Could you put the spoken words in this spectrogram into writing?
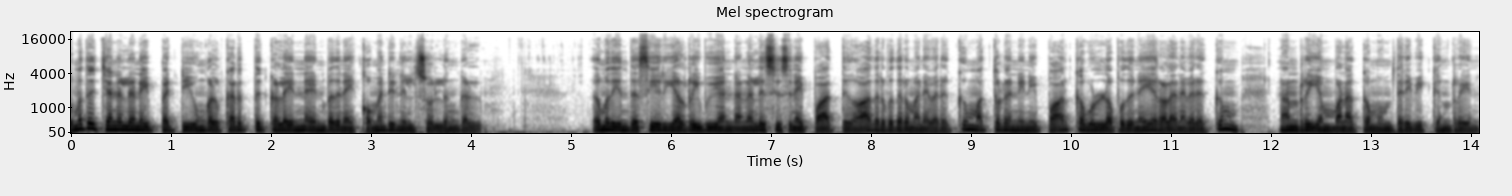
எமது சேனலினை பற்றி உங்கள் கருத்துக்கள் என்ன என்பதனை கொமெண்டினில் சொல்லுங்கள். எமது இந்த சீரியல் ரிவ்யூ அண்ட் அனாலிசிஸினை பார்த்து ஆதரவு தரும் அனைவருக்கும் அத்துடன் இனி பார்க்க உள்ள புது நேயர்கள் அனைவருக்கும் நன்றியும் வணக்கமும் தெரிவிக்கின்றேன்.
